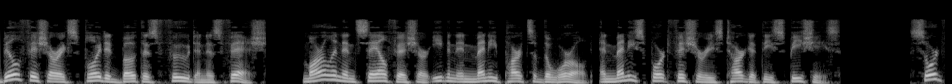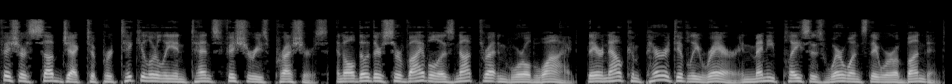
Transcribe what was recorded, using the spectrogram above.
Billfish are exploited both as food and as fish. Marlin and sailfish are eaten in many parts of the world, and many sport fisheries target these species. Swordfish are subject to particularly intense fisheries pressures, and although their survival is not threatened worldwide, they are now comparatively rare in many places where once they were abundant.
